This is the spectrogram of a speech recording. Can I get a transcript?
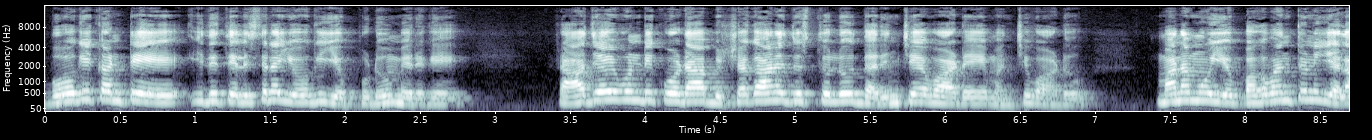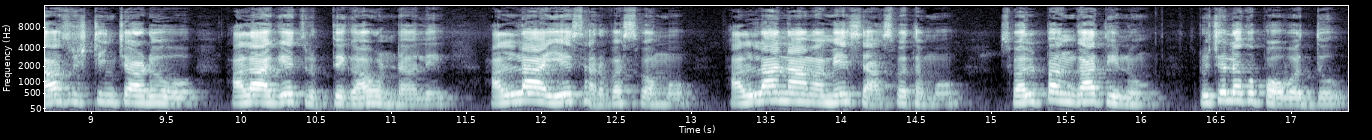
భోగి కంటే ఇది తెలిసిన యోగి ఎప్పుడూ మెరుగే. రాజయ్య ఉండి కూడా బిషగాని దుస్తులు ధరించేవాడే మంచివాడు. మనము భగవంతుని ఎలా సృష్టించాడో అలాగే తృప్తిగా ఉండాలి. అల్లాయే సర్వస్వము. అల్లా నామమే శాశ్వతము. స్వల్పంగా తిను. రుచులకు పోవద్దు.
